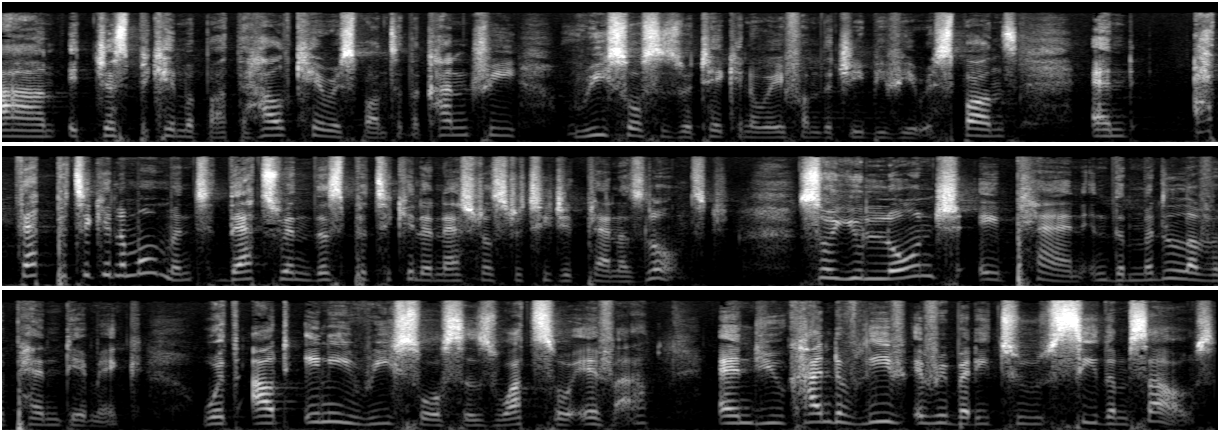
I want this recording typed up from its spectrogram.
Um, it just became about the healthcare response of the country. Resources were taken away from the GBV response. And at that particular moment, that's when this particular national strategic plan is launched. So you launch a plan in the middle of a pandemic without any resources whatsoever, and you kind of leave everybody to see themselves.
